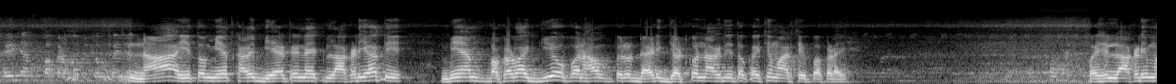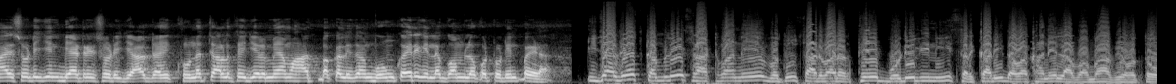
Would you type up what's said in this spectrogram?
થઈ પકડવા કે એવું કંઈ ના એ તો મેં ખાલી બેટરીને એક લાકડી હતી. મેં આમ પકડવા ગયો પણ હા પેલો ડાયરેક્ટ ઝટકો નાખી દીધો કઈથી મારથી પકડાય? પછી લાકડી મારી છૂટી ગઈ બેટરી છૂટી ગઈ આ ખૂન જ ચાલુ થઈ ગયો મેં આમ હાથ પકડી લીધો બૂમ કરી એટલે ગમ લોકો તૂટીને પડ્યા. ઈજાગ્રસ્ત કમલેશ રાઠવાને વધુ સારવાર અર્થે બોડેલીની સરકારી દવાખાને લાવવામાં આવ્યો હતો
